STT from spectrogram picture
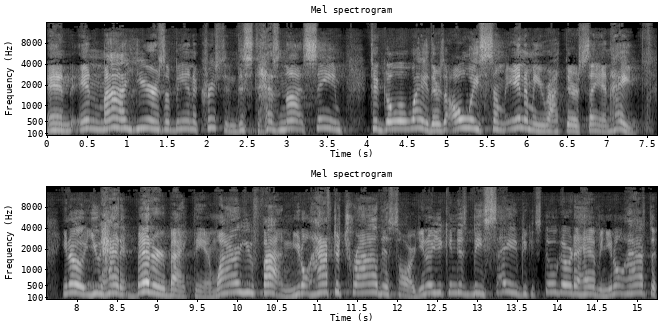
And in my years of being a Christian, this has not seemed to go away. There's always some enemy right there saying, hey, you know, you had it better back then. Why are you fighting? You don't have to try this hard. You know, you can just be saved. You can still go to heaven. You don't have to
